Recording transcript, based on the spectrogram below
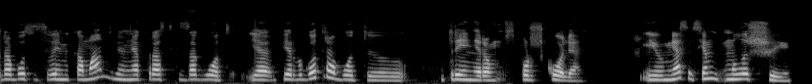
работать своими командами. У меня как раз-таки за год, я первый год работаю тренером в спортшколе, и у меня совсем малыши.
